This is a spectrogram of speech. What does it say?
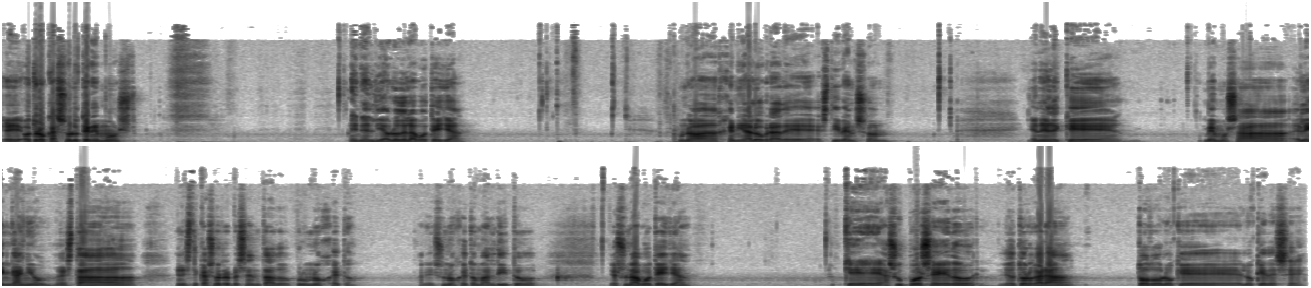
Eh, otro caso lo tenemos en El Diablo de la Botella, una genial obra de Stevenson, en el que vemos a el engaño, está en este caso representado por un objeto. Es un objeto maldito, es una botella que a su poseedor le otorgará todo lo que, lo que desee,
